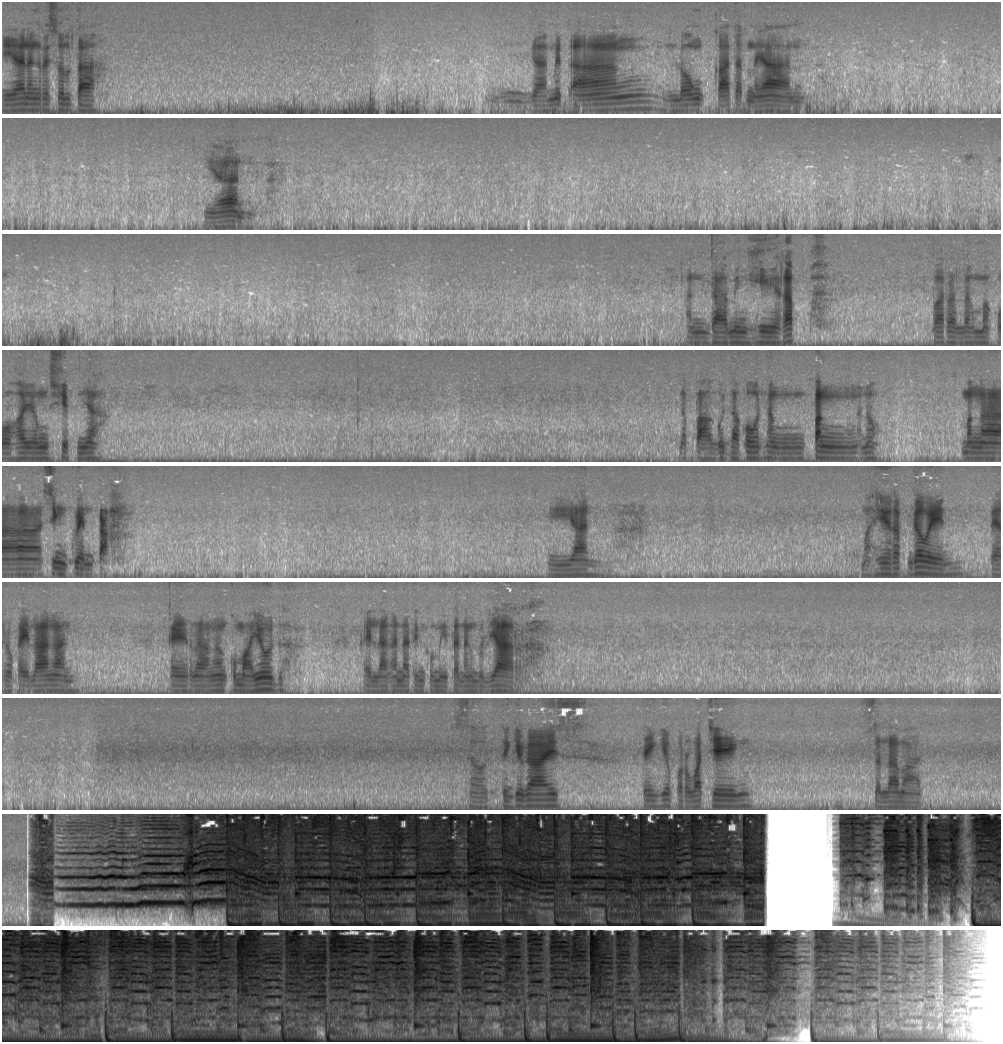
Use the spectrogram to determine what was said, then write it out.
Ayan ang resulta. Gamit ang long cutter na yan. Yan. Ang daming hirap para lang makuha yung ship niya. Napagod ako ng pang ano mga 50 iyan. Mahirap gawin pero kailangan. Kailangan kumayod. Kailangan natin kumita ng dolyar thank you guys. Thank you for watching. Salamat.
